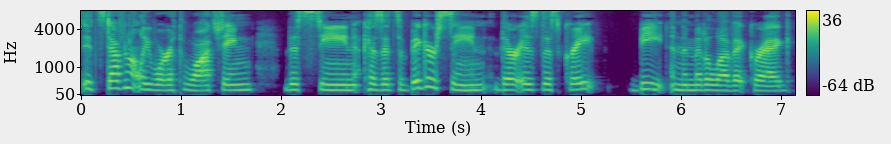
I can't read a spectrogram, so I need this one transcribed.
it's definitely worth watching this scene because it's a bigger scene. There is this great beat in the middle of it, Greg,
